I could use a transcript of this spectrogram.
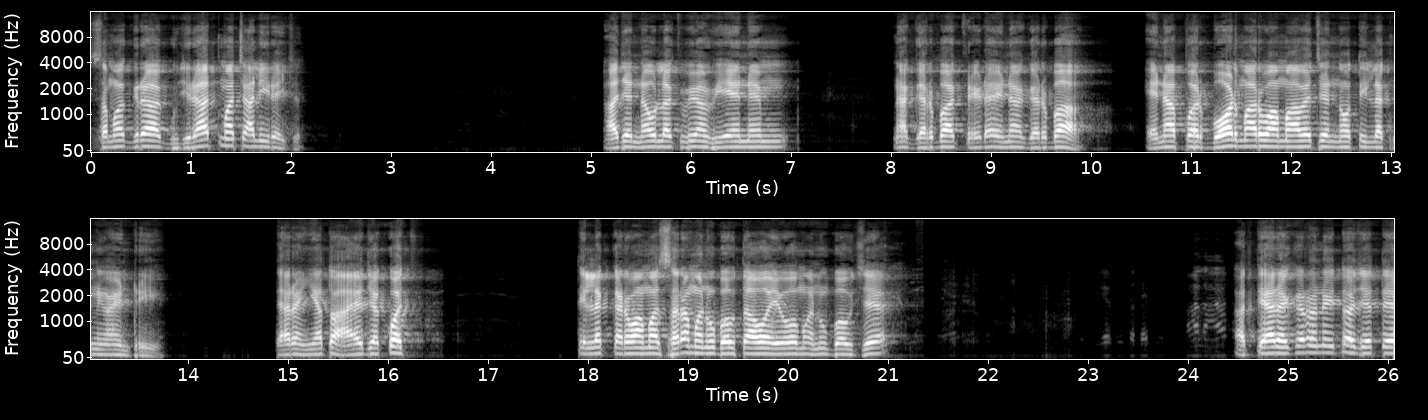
સમગ્ર ગુજરાતમાં ચાલી રહી છે. આજે નવલખવીમાં વીએનએમ ના ગરબા, ક્રેડાઈના ગરબા, એના પર બોર્ડ મારવામાં આવે છે નો તિલકની એન્ટ્રી. ત્યારે અહીંયા તો આયોજકો જ તિલક કરવામાં શરમ અનુભવતા હોય એવો અનુભવ છે. અત્યારે કરો નહીં તો જે તે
